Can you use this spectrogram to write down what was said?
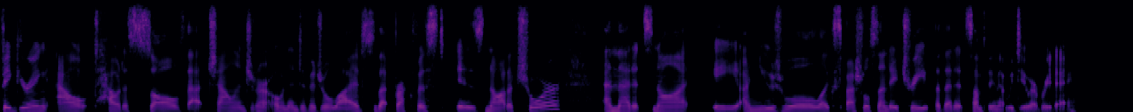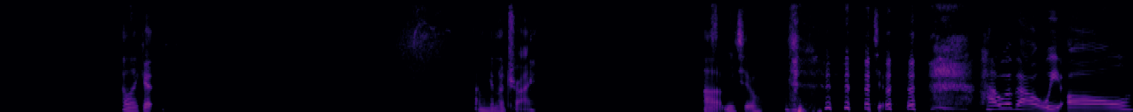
figuring out how to solve that challenge in our own individual lives so that breakfast is not a chore and that it's not a unusual like special Sunday treat, but that it's something that we do every day. I like it. I'm going to try. Uh, me too. me too. How about we all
